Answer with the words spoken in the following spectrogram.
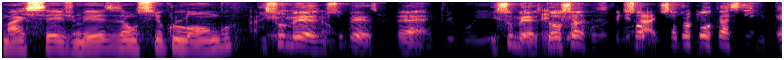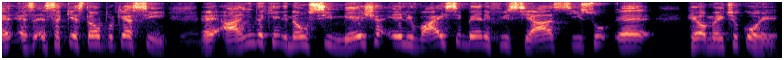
mais seis meses é um ciclo longo. Isso mesmo, isso mesmo. É, isso mesmo. Então, só, só, só para colocar assim, é, essa questão, porque assim, é, ainda que ele não se mexa, ele vai se beneficiar se isso é, realmente ocorrer.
